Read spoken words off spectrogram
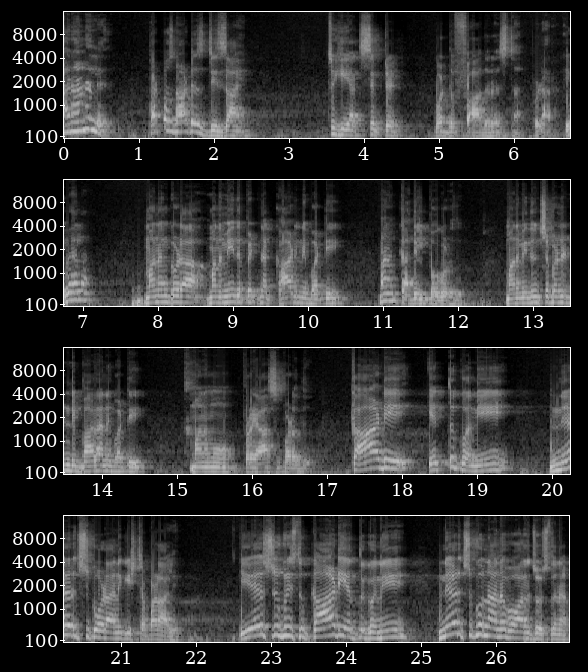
అని అనలేదు. That was not is design so he accepted what the father ఇస్టన్ పుడార్ ఇవేళ మనం కూడా మన మీద పెట్టిన కాడిని బట్టి మనం కదిలిపోకూడదు. మన మీద ఉంచబడినటువంటి భారాన్ని బట్టి మనము ప్రయాసపడద్దు కాడి ఎత్తుకొని నేర్చుకోవడానికి ఇష్టపడాలి. యేసుక్రీస్తు కాడి ఎత్తుకొని నేర్చుకున్న అనుభవాలను చూస్తున్నాం.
